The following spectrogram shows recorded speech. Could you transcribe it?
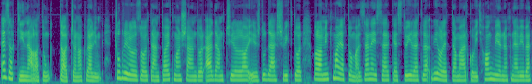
Ez a kínálatunk, tartsanak velünk. Csubriló Zoltán, Tajkman Sándor, Ádám Csilla és Dudás Viktor, valamint Maja Tomasz zenei szerkesztő, illetve Violetta Márkovics hangmérnök nevében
